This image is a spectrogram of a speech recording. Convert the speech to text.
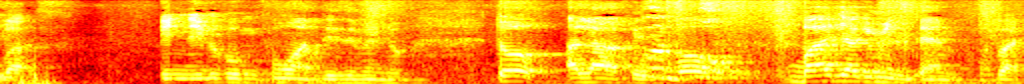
बस कुंफू थी मैनू तो अल्लाह हाफिज बाहर जाके मिलते हैं बाय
